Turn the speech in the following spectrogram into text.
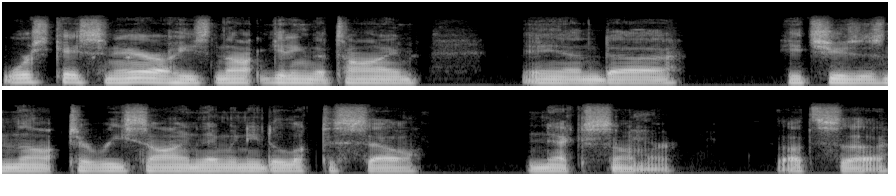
worst case scenario, he's not getting the time and uh, he chooses not to resign. Then we need to look to sell next summer. That's uh,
